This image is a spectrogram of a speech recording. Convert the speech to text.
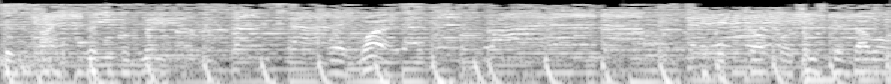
This is nice position to Blink. Where it was. We can go for T-spin doubles.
